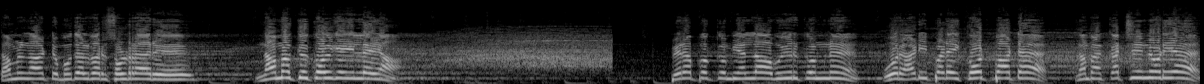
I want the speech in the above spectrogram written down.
தமிழ்நாட்டு முதல்வர் சொல்றாரு நமக்கு கொள்கை இல்லையா பிறப்புக்கும் எல்லா உயிருக்கும்னு ஒரு அடிப்படை கோட்பாட்டை நம்ம கட்சியினுடைய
